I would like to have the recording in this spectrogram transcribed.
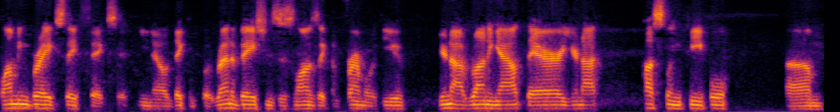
Plumbing breaks, they fix it. You know, they can put renovations as long as they confirm it with you. You're not running out there. You're not hustling people. Um,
